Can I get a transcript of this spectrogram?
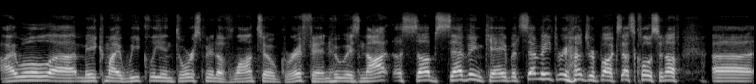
I will uh, make my weekly endorsement of Lanto Griffin, who is not a sub 7K, but 7,300 bucks. That's close enough. Uh,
